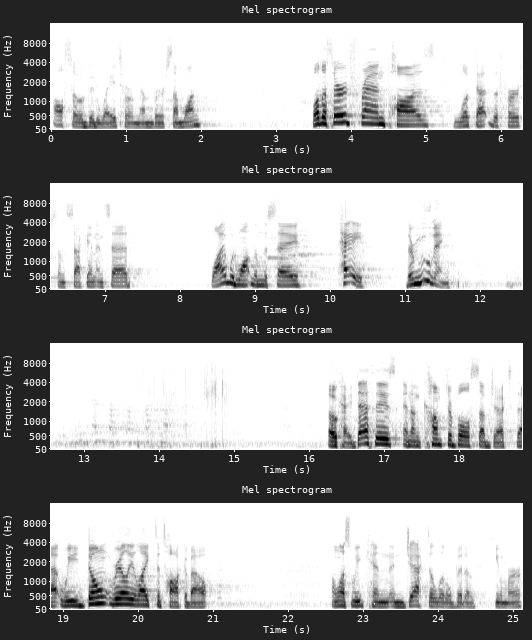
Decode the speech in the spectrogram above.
Also, a good way to remember someone. Well, the third friend paused, looked at the first and second, and said, Well, I would want them to say, Hey, they're moving. okay, death is an uncomfortable subject that we don't really like to talk about unless we can inject a little bit of humor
